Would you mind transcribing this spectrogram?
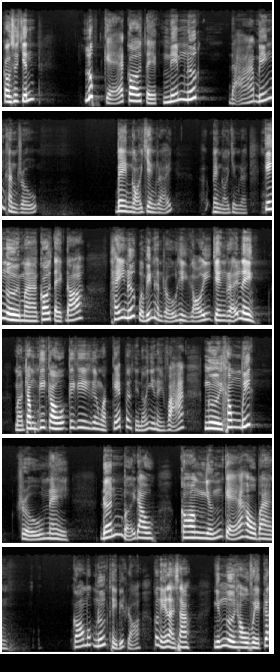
Câu số 9 lúc kẻ coi tiệc nếm nước đã biến thành rượu bèn gọi chàng rể. Bèn gọi chàng rể. Cái người mà coi tiệc đó thấy nước và biến thành rượu thì gọi chàng rể liền. Mà trong cái câu cái cái, cái ngoặc kép thì nói như này vả người không biết rượu này đến bởi đâu còn những kẻ hầu bàn có múc nước thì biết rõ. Có nghĩa là sao? Những người hầu việc á,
